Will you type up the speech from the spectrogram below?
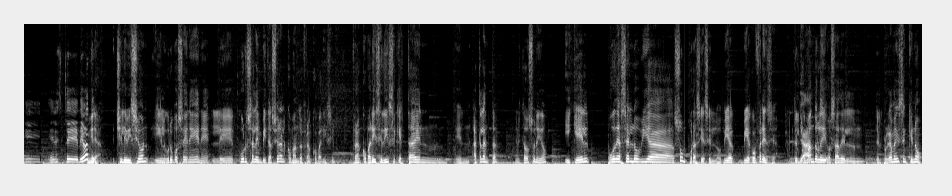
eh, en este debate. Mira, Chilevisión y el grupo CNN le cursa la invitación al comando de Franco Parisi. Franco Parisi dice que está en, en Atlanta, en Estados Unidos, y que él puede hacerlo vía Zoom, por así decirlo, vía, vía conferencia. Del Ya. comando, le- o sea, del, del programa dicen que no,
